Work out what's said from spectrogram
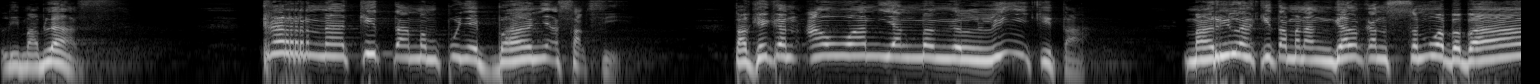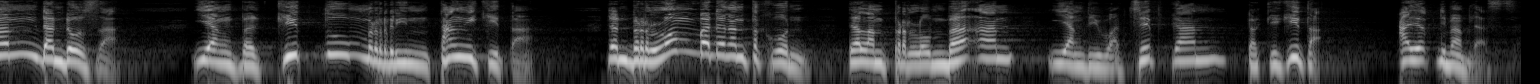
15. Karena kita mempunyai banyak saksi. Bagaikan awan yang mengelilingi kita. Marilah kita menanggalkan semua beban dan dosa yang begitu merintangi kita. Dan berlomba dengan tekun dalam perlombaan yang diwajibkan bagi kita. Ayat 15.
